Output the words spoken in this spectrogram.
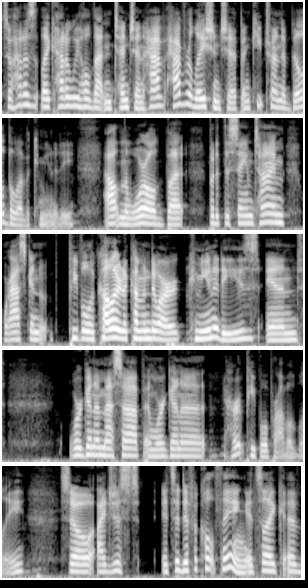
So how does like how do we hold that intention? Have have relationship and keep trying to build beloved community out in the world but but at the same time we're asking people of color to come into our communities and we're to mess up and we're to hurt people probably. So i just it's a difficult thing. It's like a,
